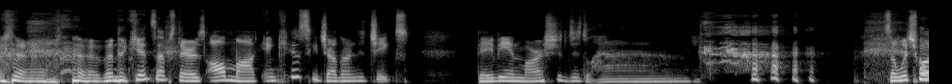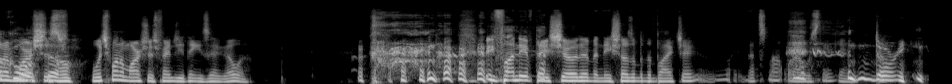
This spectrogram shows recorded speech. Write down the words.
then the kids upstairs all mock and kiss each other on the cheeks. Davy and Marcia just laugh. so which Oh, one of cool. Marcia's So- which one of Marcia's friends do you think he's gonna go with? It'd be funny if they showed him and he shows up with the black chick. Like, That's not what I was thinking. Doreen.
